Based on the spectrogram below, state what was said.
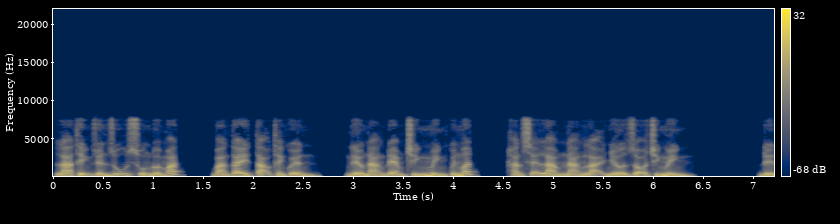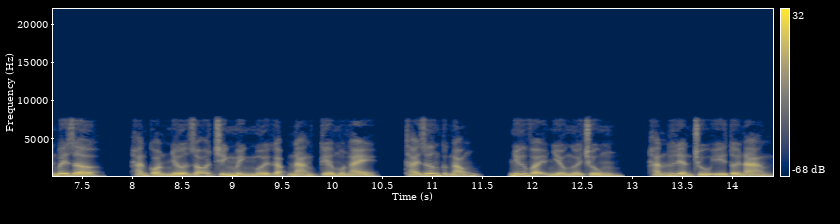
La Thịnh Duyên rũ xuống đôi mắt, bàn tay tạo thành quyền, nếu nàng đem chính mình quên mất, hắn sẽ làm nàng lại nhớ rõ chính mình. Đến bây giờ, hắn còn nhớ rõ chính mình mới gặp nàng kia một ngày, thái dương cực nóng, như vậy nhiều người chung, hắn liền chú ý tới nàng,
